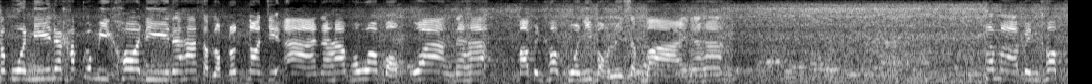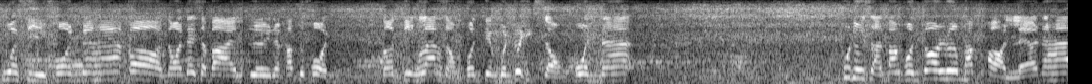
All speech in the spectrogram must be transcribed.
ขบวนนี้นะครับก็มีข้อดีนะฮะสำหรับรถนอน JR นะฮะ เพราะว่าบอกกว้างนะฮะ มาเป็นครอบครัวนี้บอกเลยสบายนะฮะถ้ามาเป็นครอบครัว 4 คนนะฮะ ก็นอนได้สบายเลยนะครับทุกคน นอนเตียงล่าง 2 คนเตียงบนก็อีก 2 คนนะฮะ ผู้โดยสารบางคนก็เริ่มพักผ่อนแล้วนะฮะ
